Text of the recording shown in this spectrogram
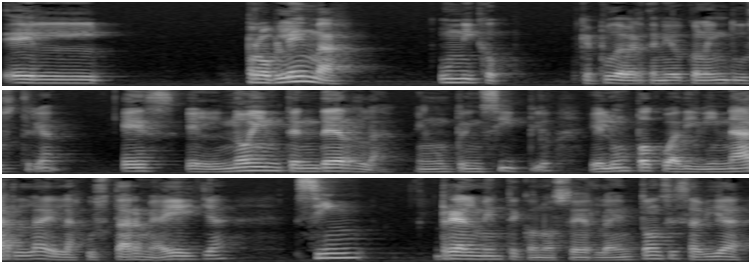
El problema único que pude haber tenido con la industria es el no entenderla en un principio, el un poco adivinarla, el ajustarme a ella, sin realmente conocerla. Entonces había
